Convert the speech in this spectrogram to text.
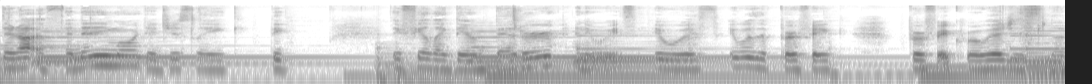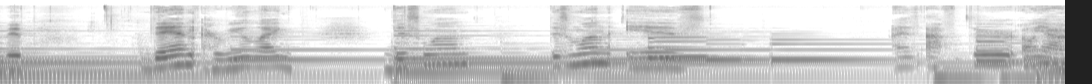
they're not offended anymore. They're just like they they feel like they're better. Anyways it was it was a perfect perfect role i just love it. Then i really like this one this one is as after oh yeah.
